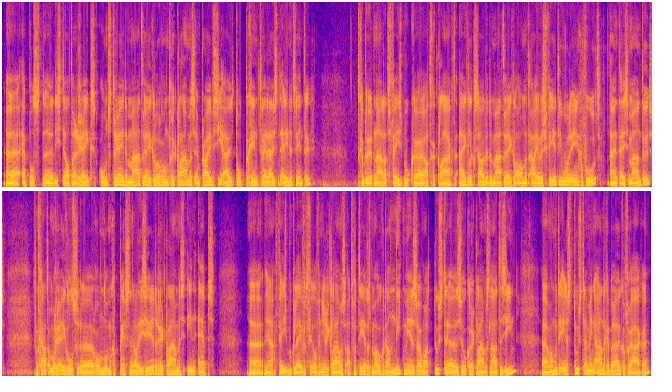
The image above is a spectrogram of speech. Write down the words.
Eh, Apple eh, die stelt een reeks omstreden maatregelen rond reclames en privacy uit tot begin 2021. Het gebeurt nadat Facebook had geklaagd. Eigenlijk zouden de maatregelen al met iOS 14 worden ingevoerd, eind deze maand dus. Het gaat om regels rondom gepersonaliseerde reclames in apps. Ja, Facebook levert veel van die reclames. Adverteerders mogen dan niet meer zomaar zulke reclames laten zien. Maar moeten eerst toestemming aan de gebruiker vragen.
